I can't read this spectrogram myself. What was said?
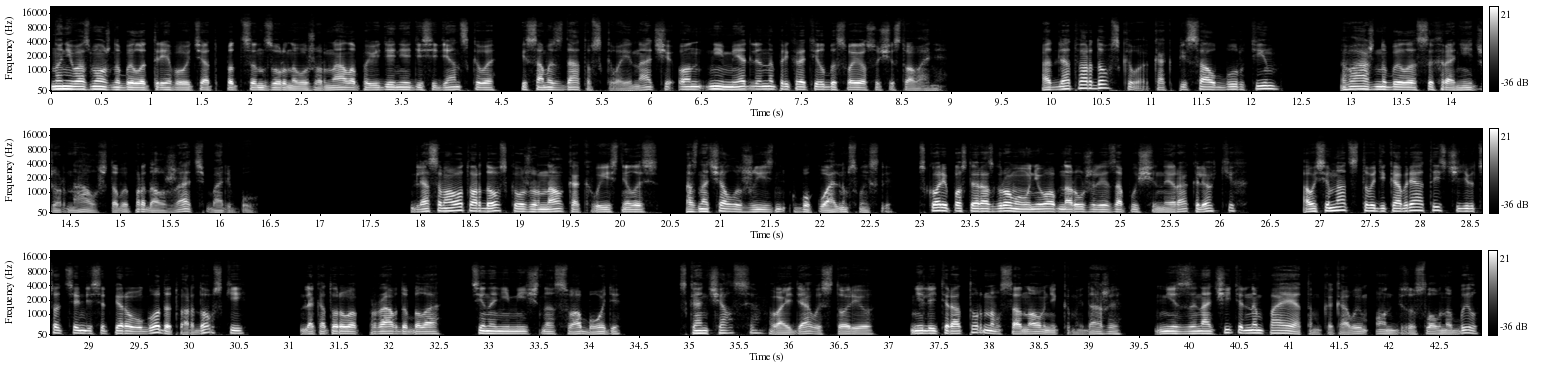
Но невозможно было требовать от подцензурного журнала поведения диссидентского и самоиздатовского, иначе он немедленно прекратил бы свое существование. А для Твардовского, как писал Буртин, важно было сохранить журнал, чтобы продолжать борьбу. Для самого Твардовского журнал, как выяснилось, означал жизнь в буквальном смысле. Вскоре после разгрома у него обнаружили запущенный рак легких, а 18 декабря 1971 года Твардовский, для которого правда была синонимична свободе, скончался, войдя в историю не литературным сановником и даже не значительным поэтом, каковым он, безусловно, был,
